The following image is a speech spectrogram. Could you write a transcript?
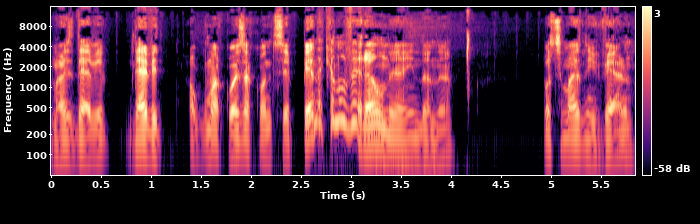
Mas deve, deve alguma coisa acontecer. Pena que é no verão, né? Ainda, né? Se fosse mais no inverno,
